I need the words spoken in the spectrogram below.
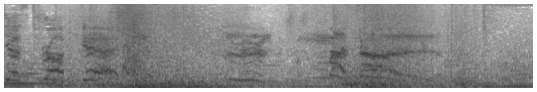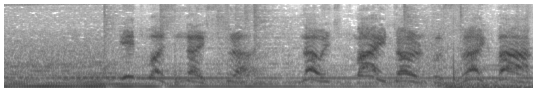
Just drop dead? Muscle! It was nice try. Now it's my turn to strike back!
